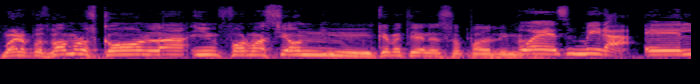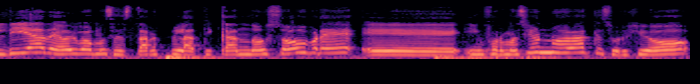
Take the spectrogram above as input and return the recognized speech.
Bueno, pues vámonos con la información. ¿Qué me tienes, Sopa de Lima? Pues mira, el día de hoy vamos a estar platicando sobre eh, información nueva que surgió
